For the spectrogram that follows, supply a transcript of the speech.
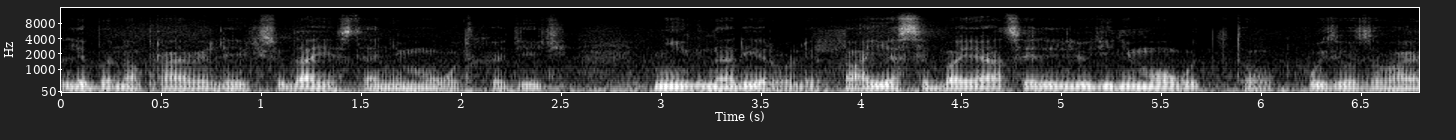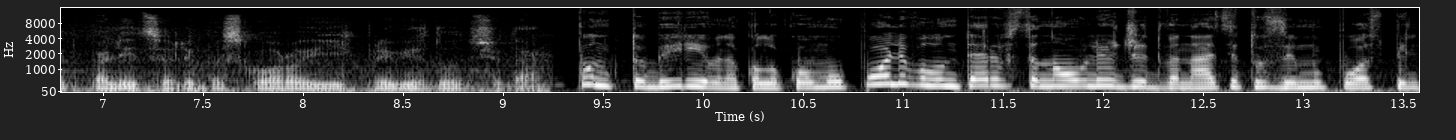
либо направили их сюда, если они могут ходить, не игнорировали. А если боятся или люди не могут, то пусть вызывают полицию, либо скорую и их привезут сюда. Пункт обігріву на Колоковому полі волонтери встановлюють вже 12-ту зиму поспіль.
